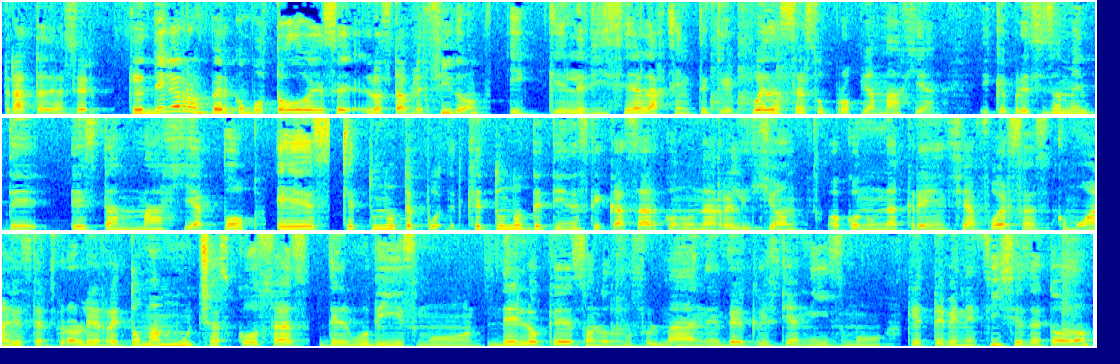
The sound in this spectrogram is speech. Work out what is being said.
trata de hacer. Que llega a romper como todo ese lo establecido y que le dice a la gente que puede hacer su propia magia y que precisamente esta magia pop es que tú no te que tú no te tienes que casar con una religión o con una creencia a fuerzas. Como Alistair Crowley retoma muchas cosas del budismo de lo que son los musulmanes del cristianismo que te beneficies de todo.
